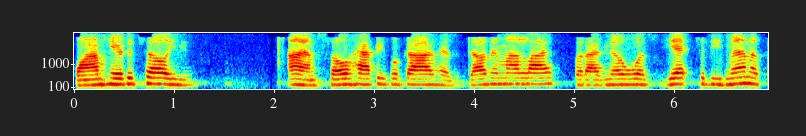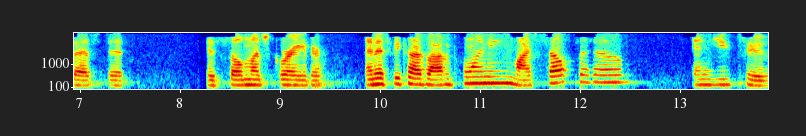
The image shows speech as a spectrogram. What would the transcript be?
Well, I'm here to tell you I am so happy what God has done in my life, but I know what's yet to be manifested is so much greater. And it's because I'm pointing myself to him and you too.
